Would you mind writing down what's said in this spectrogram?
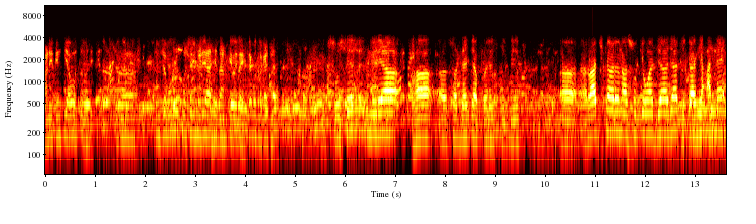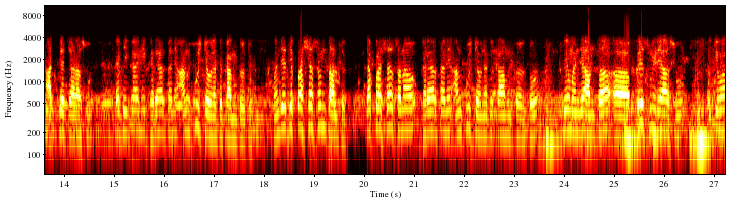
आणि त्यांची अवस्था झाली. तर तुमच्याबरोबर सोशल मीडिया हे दांडकेवाले आहे त्याबद्दल काय सांगा सोशल मीडिया हा सध्याच्या परिस्थितीत राजकारण असो किंवा ज्या ज्या ठिकाणी अन्याय अत्याचार असो त्या ठिकाणी खऱ्या अर्थाने अंकुश ठेवण्याचं काम करतो. म्हणजे जे प्रशासन चालतं त्या प्रशासनावर खऱ्या अर्थाने अंकुश ठेवण्याचं काम करतो. ते म्हणजे आमचा प्रेस मीडिया असू किंवा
